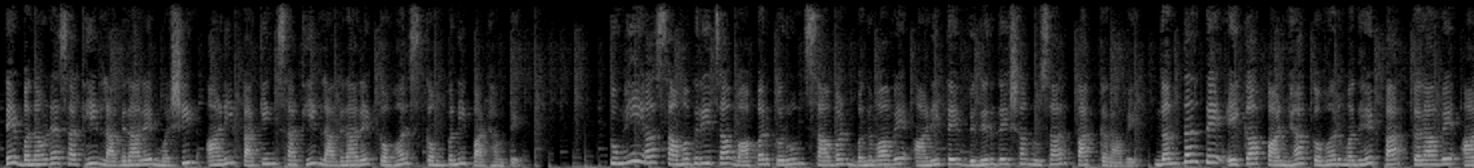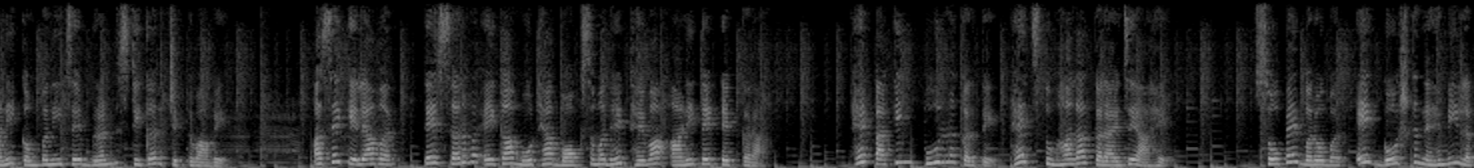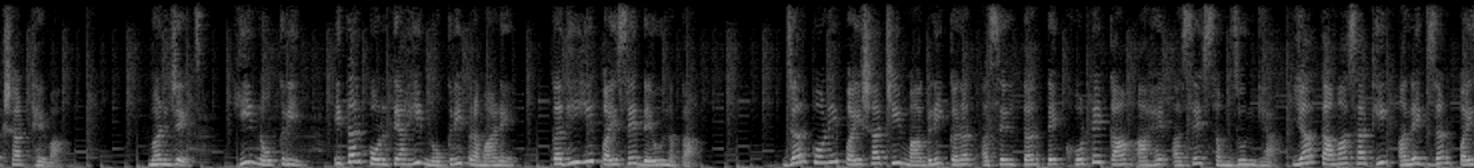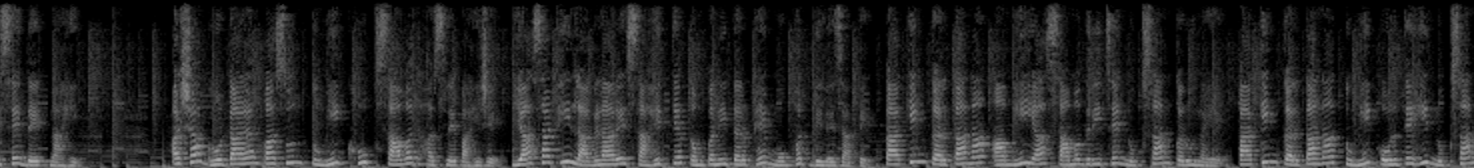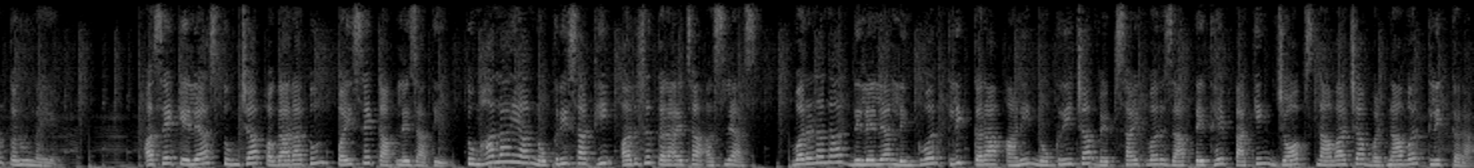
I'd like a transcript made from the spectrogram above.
ते बनवण्यासाठी लागणारे मशीन आणि पॅकिंगसाठी लागणारे कव्हर्स कंपनी पाठवते. तुम्ही या सामग्रीचा वापर करून साबण बनवावे आणि ते विनिर्देशानुसार पॅक करावे. नंतर ते एका पांढऱ्या कव्हरमध्ये पॅक करावे आणि कंपनीचे ब्रँड स्टिकर चिकटवावे. असे केल्यावर ते सर्व एका मोठ्या बॉक्समध्ये ठेवा आणि ते टेप करा. हे पॅकिंग पूर्ण करते हेच तुम्हाला करायचे आहे. सोपे बरोबर एक गोष्ट नेहमी लक्षात ठेवा. म्हणजेच ही नोकरी इतर कोणत्याही नोकरीप्रमाणे कधीही पैसे देऊ नका. जर कोणी पैशाची मागणी करत असेल तर ते खोटे काम आहे असे समजून घ्या. या कामासाठी अनेक जण पैसे देत नाही अशा घोटाळ्यांपासून तुम्ही खूप सावध असले पाहिजे. यासाठी लागणारे साहित्य कंपनीतर्फे मोफत दिले जाते. पॅकिंग करताना आम्ही या सामग्रीचे नुकसान करू नये. पॅकिंग करताना तुम्ही कोणतेही नुकसान करू नये. असे केल्यास तुमच्या पगारातून पैसे कापले जातील. तुम्हाला या नोकरीसाठी अर्ज करायचा असल्यास वर्णनात दिलेल्या लिंकवर क्लिक करा आणि नोकरीच्या वेबसाईटवर जा. तेथे पॅकिंग जॉब्स नावाच्या बटनावर क्लिक करा.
